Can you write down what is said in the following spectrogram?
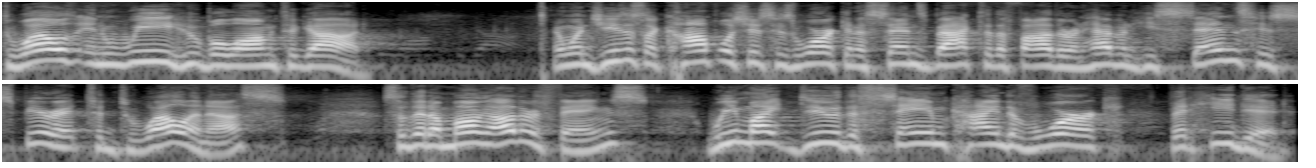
dwells in we who belong to God. And when Jesus accomplishes his work and ascends back to the Father in heaven, he sends his Spirit to dwell in us so that, among other things, we might do the same kind of work that he did,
